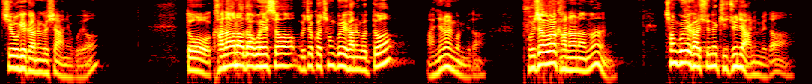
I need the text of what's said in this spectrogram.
지옥에 가는 것이 아니고요. 또 가난하다고 해서 무조건 천국에 가는 것도 아니라는 겁니다. 부자와 가난함은 천국에 갈 수 있는 기준이 아닙니다.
